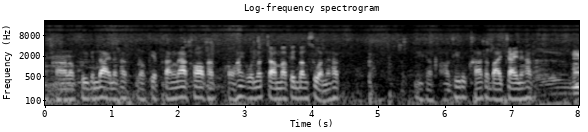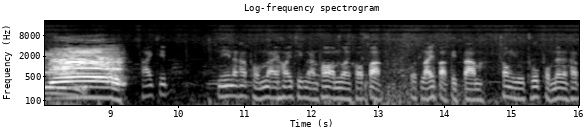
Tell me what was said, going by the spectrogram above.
ราคาเราคุยกันได้นะครับ เราเก็บตังค์หน้าข้อครับ ขอให้โอนมัดจำมาเป็นบางส่วนนะครับ นี่ครับ เอาที่ลูกค้าสบายใจนะครับ ท้ายคลิปนี้นะครับ ผมนายห้อยทีมงานพ่ออำนวยขอฝากกดไลค์ฝากติดตามช่อง YouTube ผมด้วยนะครับ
